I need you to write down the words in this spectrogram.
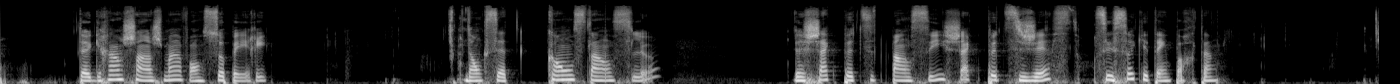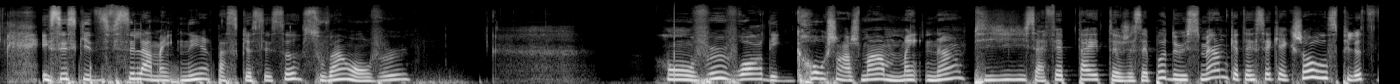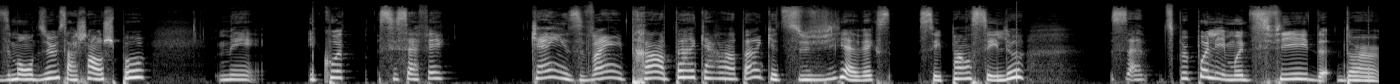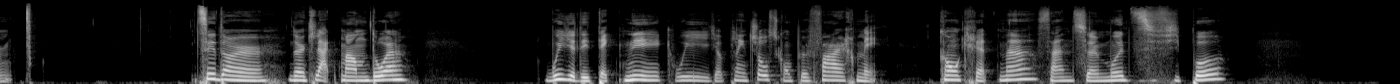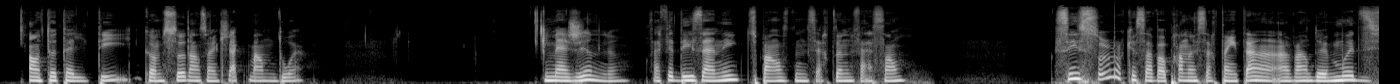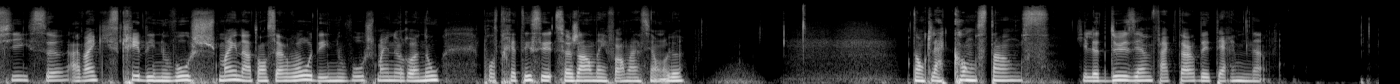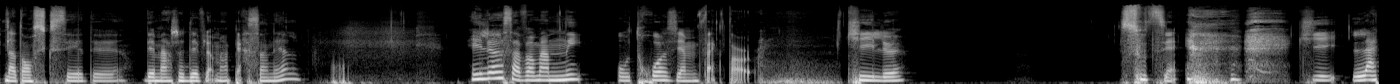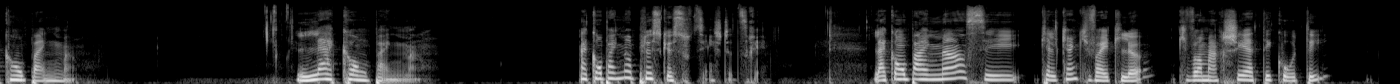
de grands changements vont s'opérer. Donc, cette constance-là, de chaque petite pensée, chaque petit geste. C'est ça qui est important. Et c'est ce qui est difficile à maintenir parce que c'est ça, souvent on veut on veut voir des gros changements maintenant, puis ça fait peut-être, je sais pas, deux semaines que tu essaies quelque chose, puis là tu te dis, mon Dieu, ça change pas. Mais écoute, si ça fait 15, 20, 30 ans, 40 ans que tu vis avec ces pensées-là, ça, tu peux pas les modifier d'un, tu d'un, d'un claquement de doigts. Oui, il y a des techniques, oui, il y a plein de choses qu'on peut faire, mais concrètement, ça ne se modifie pas en totalité comme ça dans un claquement de doigts. Imagine, là, ça fait des années que tu penses d'une certaine façon c'est sûr que ça va prendre un certain temps avant de modifier ça, avant qu'il se crée des nouveaux chemins dans ton cerveau, des nouveaux chemins neuronaux pour traiter ce genre d'informations-là. Donc, la constance, qui est le deuxième facteur déterminant dans ton succès de démarche de développement personnel. Et là, ça va m'amener au troisième facteur, qui est le soutien. qui est l'accompagnement. L'accompagnement. Accompagnement plus que soutien, je te dirais. L'accompagnement, c'est quelqu'un qui va être là, qui va marcher à tes côtés,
